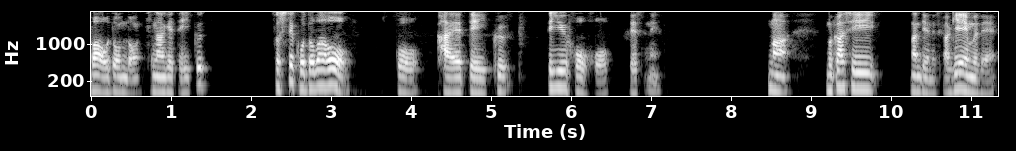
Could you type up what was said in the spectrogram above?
葉をどんどんつなげていく。そして言葉を、こう、変えていくっていう方法ですね。まあ、昔、なんていうんですか、ゲームで、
